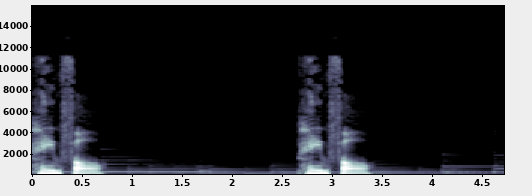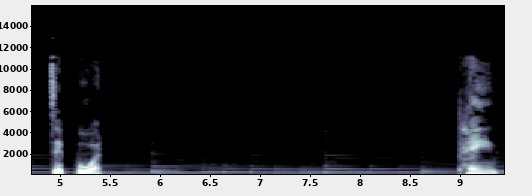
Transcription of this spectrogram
Painful. Painful. เจ็บปวด Paint.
